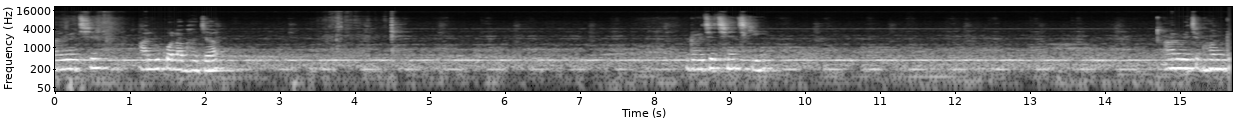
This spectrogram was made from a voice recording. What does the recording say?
আর রয়েছে আলু কলা ভাজা। রয়েছে ছেঁচকি। রয়েছে ঘন্ট।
